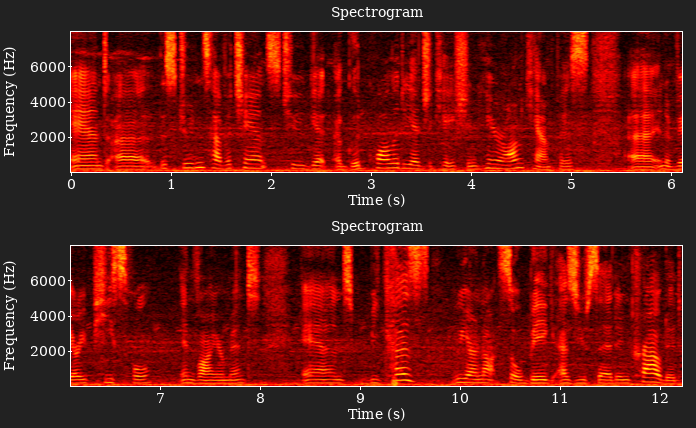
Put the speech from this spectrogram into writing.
And uh, the students have a chance to get a good quality education here on campus uh, in a very peaceful environment. And because we are not so big, as you said, and crowded,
